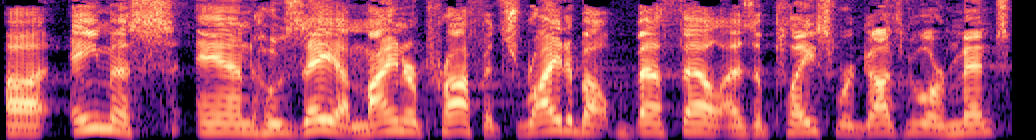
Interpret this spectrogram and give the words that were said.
Uh, Amos and Hosea, minor prophets, write about Bethel as a place where God's people are meant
